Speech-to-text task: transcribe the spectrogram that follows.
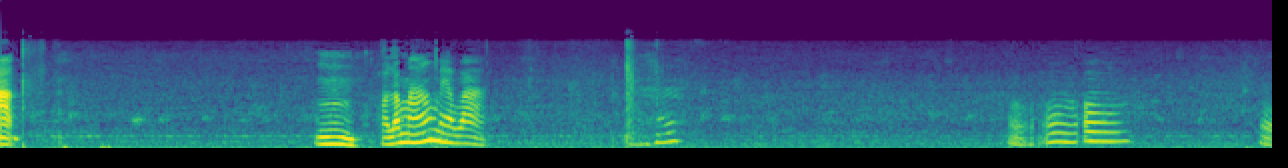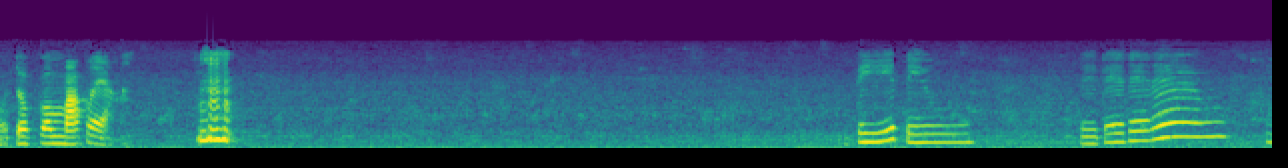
าด อืม พอแล้วมั้งแม่ว่าอ่าฮะโอ้โอ้โอ้โอ้ตัวกลมบล็อกเลยอะ ตีติวเดเดเดเดวแหม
